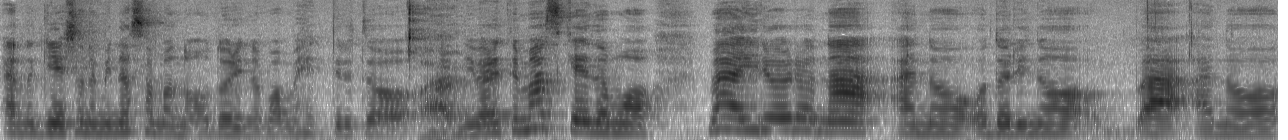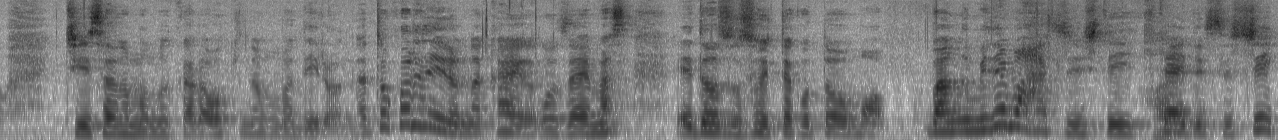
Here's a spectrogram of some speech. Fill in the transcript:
あの芸者の皆様の踊りの場も減ってると、あのい言われてますけれども、まあいろいろなあの踊りの場、あの小さなものから大きなものまでいろんなところでいろんな会がございます。えーどうぞそういったことも番組でも発信していきたいですし、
